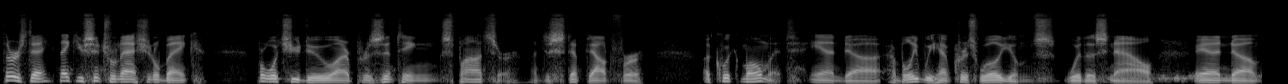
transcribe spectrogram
Thursday. Thank you, Central National Bank, for what you do, our presenting sponsor. I just stepped out for a quick moment, and uh, I believe we have Chris Williams with us now. And, um,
